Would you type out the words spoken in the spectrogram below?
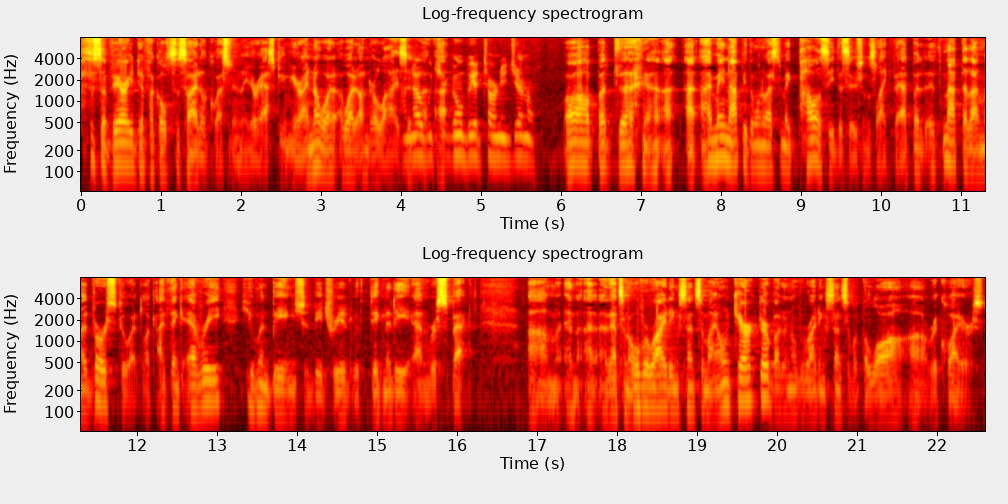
This is a very difficult societal question that you're asking here. I know what, what underlies I it. I know, but you're going to be Attorney General. Well, but uh, I, I may not be the one who has to make policy decisions like that, but it's not that I'm adverse to it. Look, I think every human being should be treated with dignity and respect. Um, and I, that's an overriding sense of my own character, but an overriding sense of what the law uh, requires.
